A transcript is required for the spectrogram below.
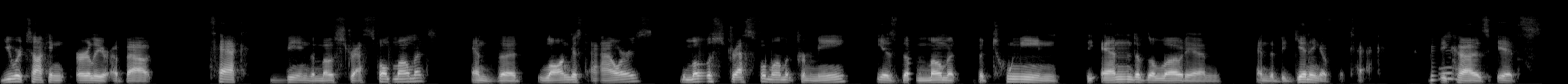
You were talking earlier about tech being the most stressful moment and the longest hours. The most stressful moment for me is the moment between the end of the load in and the beginning of the tech mm-hmm. because it's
